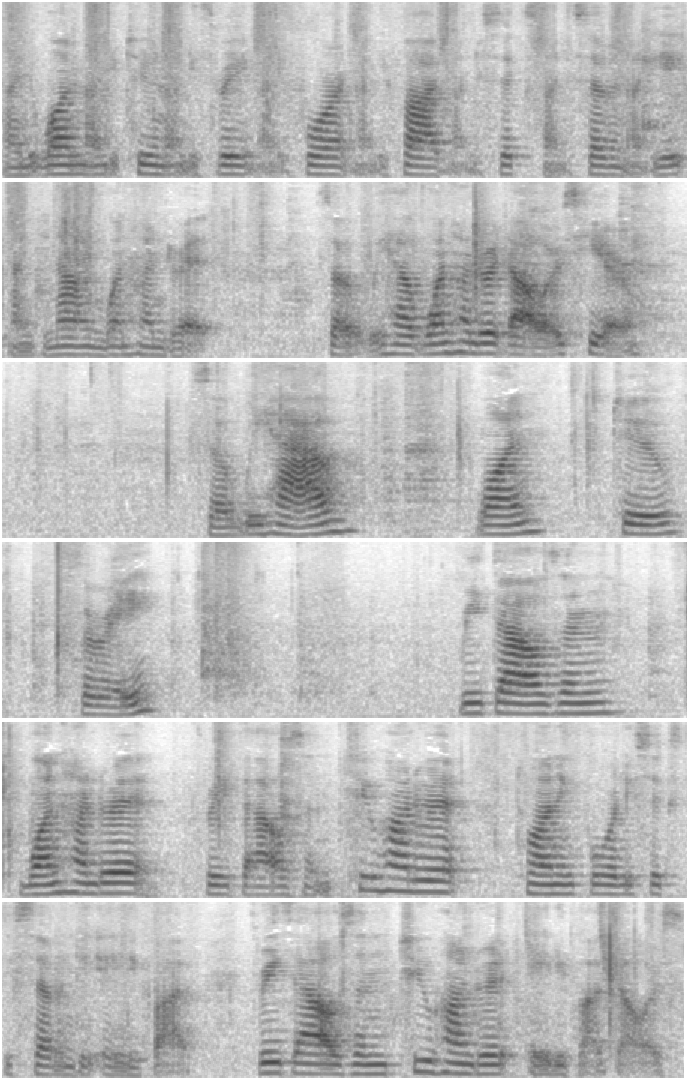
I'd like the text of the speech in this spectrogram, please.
91, 92, 93, 94, 95, 96, 97, 98, 99, 100. So we have $100 here. So we have one, two, three, 3,100, 3,200, 20, 40, 60, 70, 85. $3,285.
